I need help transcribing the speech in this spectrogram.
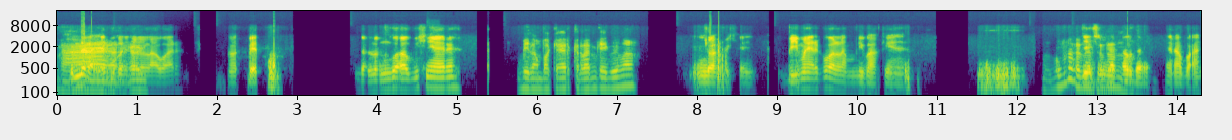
Nah, Bener aja bukan kan kelelawar. Not bad. Galon gue habis nih airnya. bilang pakai air keran kayak gue mal Enggak kayaknya. Bima air kolam dipakai. gue pernah ada air keran nggak tahu dah air apaan.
